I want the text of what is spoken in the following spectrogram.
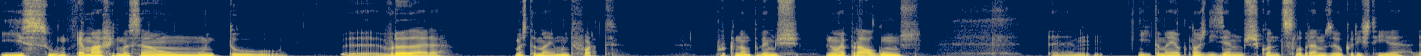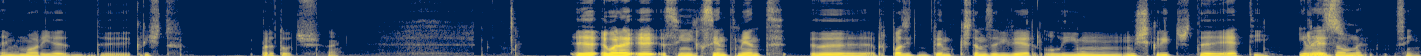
e isso é uma afirmação muito eh, verdadeira, mas também muito forte. Porque não podemos, não é para alguns. Ehm, e também é o que nós dizemos quando celebramos a Eucaristia em memória de Cristo, para todos. É? Eh, agora, eh, assim, recentemente, uh, a propósito do tempo que estamos a viver, li um, uns escritos da Eti. Ilesume. Sim.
